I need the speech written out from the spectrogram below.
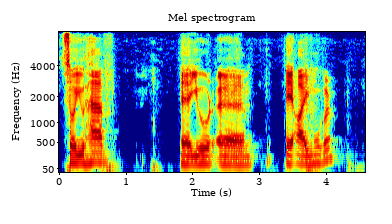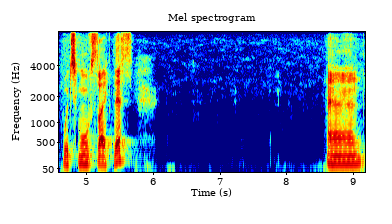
So you have uh, your uh, AI mover which moves like this. And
